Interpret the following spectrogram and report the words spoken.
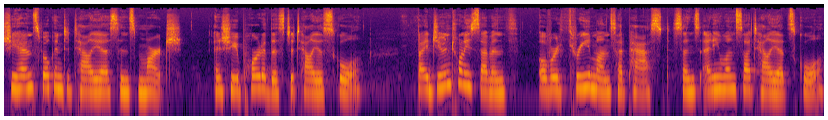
She hadn't spoken to Talia since March, and she reported this to Talia's school. By June 27th, over three months had passed since anyone saw Talia at school,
